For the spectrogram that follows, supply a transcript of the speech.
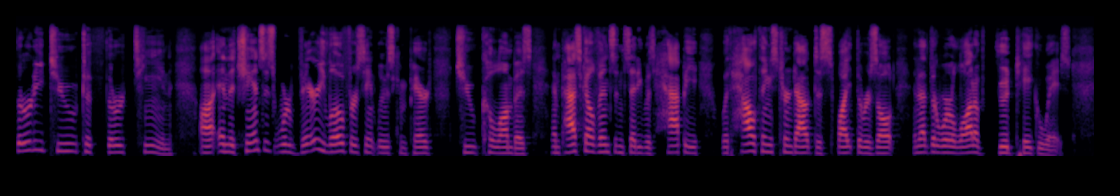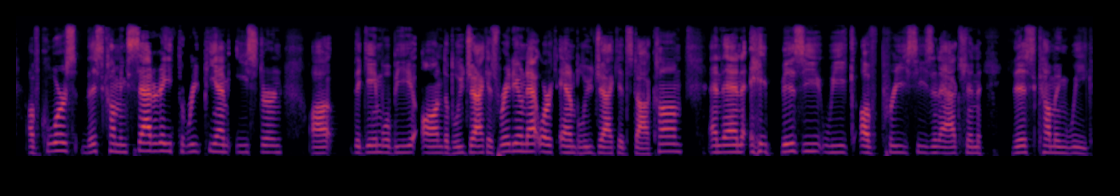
32 to 13. Uh, and the chances were very low for St. Louis compared to Columbus. And Pascal Vincent said he was happy with how things turned out despite the result and that there were a lot of good takeaways. Of course, this coming Saturday, 3 p.m. Eastern, uh, the game will be on the Blue Jackets radio network and bluejackets.com. And then a busy week of preseason action this coming week.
